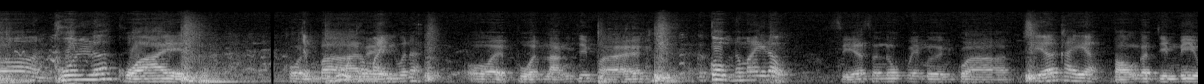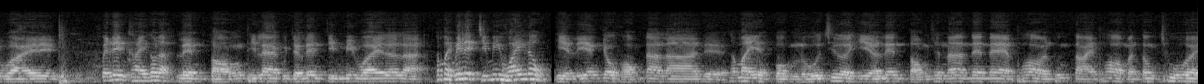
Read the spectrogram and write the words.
อ้อนคนเหรอควาย คนจะบ้าพูดทำไมเลยวะน่ะโอ้ย ปวดหลังที่ผาย ก็ก้มทำไมเล่าเสียสนุกไปหมื่นกว่า เสียใครอะ ต๋องกับจิมมี่ไว้ไป เล่นใครเขาล่ะเล่นต๋องทีแรกกูจะเล่นจิมมี่ไว้แล้วล่ะทำไมไม่เล่นจิมมี่ไว้เล่าเฮียเลี้ยงเจ้าของดาราเด้ทำไมอะบอกหนูเชื่อเฮียเล่นต๋องชนะแน่ๆพ่อมันเพิ่งตายพ่อมันต้องช่วย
